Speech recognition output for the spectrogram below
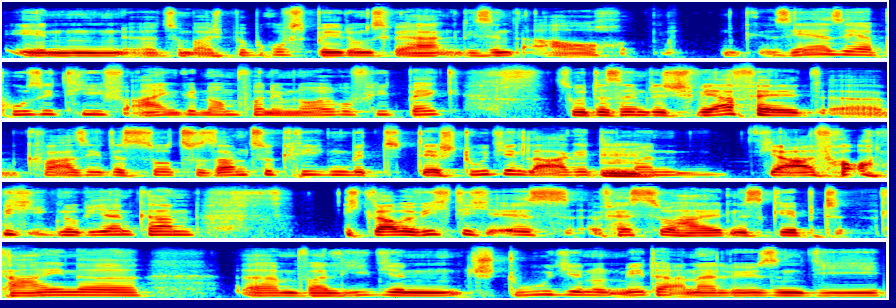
in äh, zum Beispiel Berufsbildungswerken, die sind auch sehr, sehr positiv eingenommen von dem Neurofeedback, so dass ihm das schwerfällt, äh, quasi das so zusammenzukriegen mit der Studienlage, die mhm. man ja einfach auch nicht ignorieren kann. Ich glaube, wichtig ist festzuhalten, es gibt keine ähm, validen Studien und Meta-Analysen, die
